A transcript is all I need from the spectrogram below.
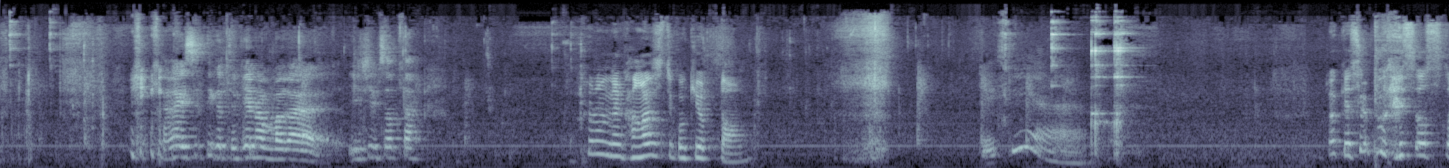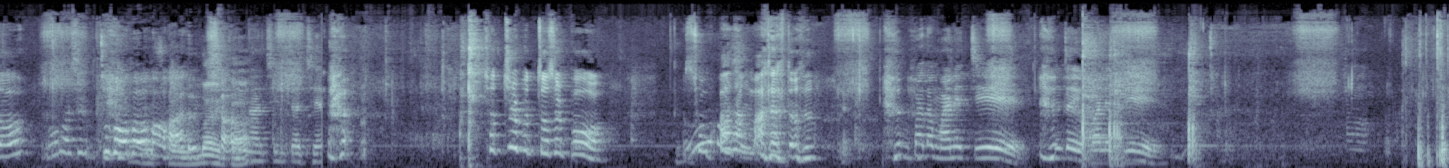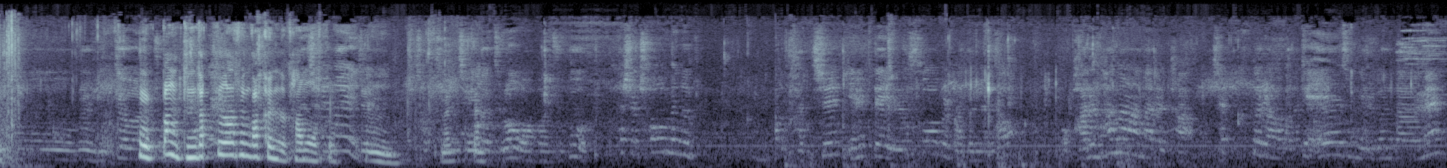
강아지 스티커 두 개나 엄마가 인심 썼다. 그러네 강아지 스티커 귀엽다 애기야. 이렇게 슬프게 썼어 뭐가 슬퍼. 아유, 온다니까. 참나 진짜 쟤. 첫 줄부터 슬퍼 손바닥만 하던 손바닥만 했지. 진짜 요만했지. 빵 진짜 크다 생각했는데 다 먹었어 응. 맛있다. 들어와가지고 사실 처음에는 같이 1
